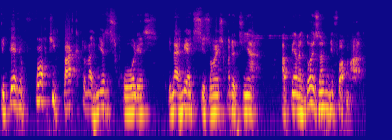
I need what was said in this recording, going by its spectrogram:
que teve um forte impacto nas minhas escolhas e nas minhas decisões quando eu tinha apenas dois anos de formado.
